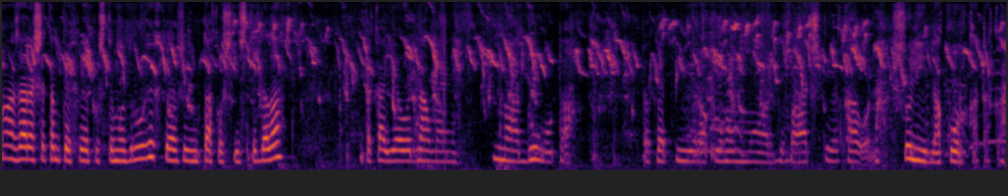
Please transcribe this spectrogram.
Ну, а зараз ще там тих випустимо других. Я вже їм також їсти дала. Така є одна в мене надута. Таке піра кругом морди. Бачите, яка вона. Солідна курка така.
